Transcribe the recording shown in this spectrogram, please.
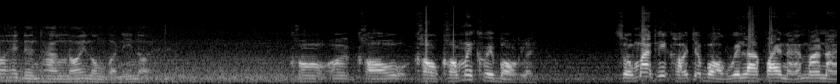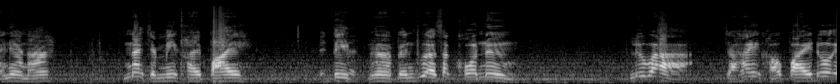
ว่าให้เดินทางน้อยลงกว่านี้หน่อย เขาเอ่อเขาเขาเขาไม่เคยบอกเลย ส่วนมากที่เขาจะบอกเวลาไปไหนมาไหนเนี่ยนะ น่าจะมีใครไปติดเอ่อเป็นเพื่อนสักคนหนึ่ง หรือว่า จะให้เขาไปด้วย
